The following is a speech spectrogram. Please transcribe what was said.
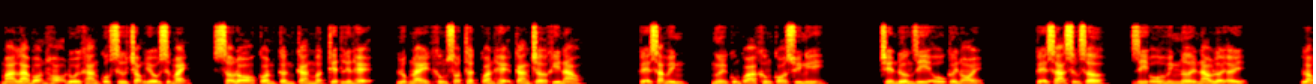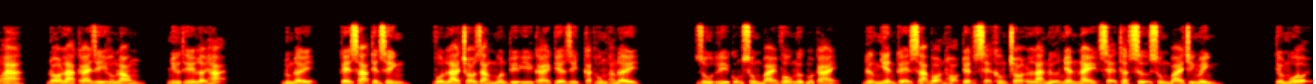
mà là bọn họ đối kháng quốc sư trọng yếu sức mạnh, sau đó còn cần càng mật thiết liên hệ lúc này không sót thật quan hệ càng chờ khi nào. Kệ xạ huynh, ngươi cũng quá không có suy nghĩ. Trên đường di ô cười nói. Kệ xạ xứng sở di ô huynh nơi nào lời ấy? Long a, đó là cái gì hồng long, như thế lợi hại? Đúng đấy, kệ xạ tiên sinh, vốn là cho rằng muốn tùy ý cái kia dịch cặt hung hăng đây. Du lì cũng sùng bái vô ngực một cái, đương nhiên kệ xa bọn họ tuyệt sẽ không cho là nữ nhân này sẽ thật sự sùng bái chính mình. Tiểu muội,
